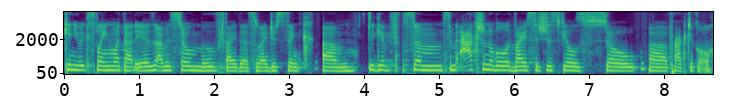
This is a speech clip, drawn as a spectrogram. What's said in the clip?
Can you explain what that is? I was so moved by this, and I just think um, to give some some actionable advice, it just feels so uh, practical.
